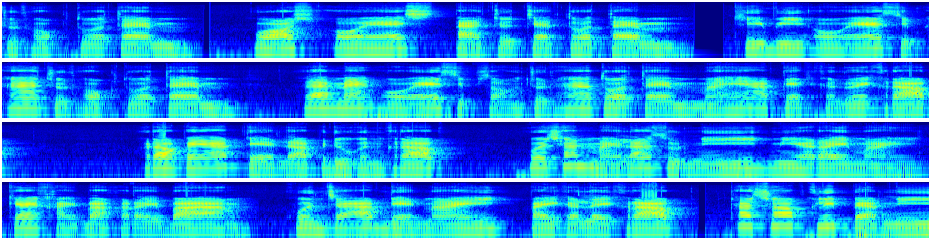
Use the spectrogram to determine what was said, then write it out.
15.6 ตัวเต็ม Watch OS 8.7 ตัวเต็ม TV OS 15.6 ตัวเต็ม และ Mac OS 12.5 ตัวเต็มมาให้อัปเดตกันด้วยครับ เราไปอัปเดตแล้วไปดูกันครับ เวอร์ชั่นใหม่ล่าสุดนี้มีอะไรใหม่ แก้ไขบั๊กอะไรบ้าง ควรจะอัปเดตไหม ไปกันเลยครับ ถ้าชอบคลิปแบบนี้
